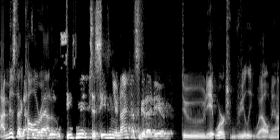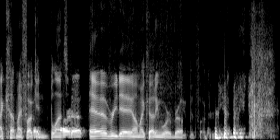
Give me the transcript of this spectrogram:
I miss that that's a good idea. Colorado. To season it, to season your knife, that's a good idea. Dude, it works really well, man. I cut my fucking blunts every day on my cutting board, bro. Stupid fucker.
